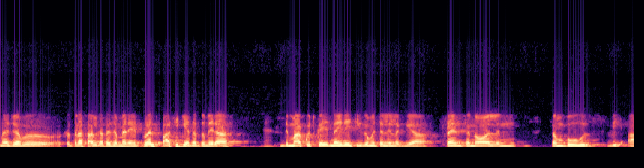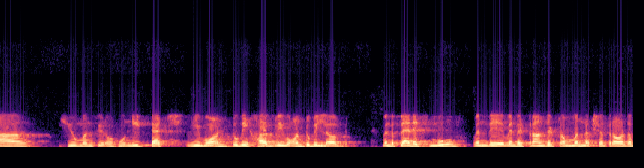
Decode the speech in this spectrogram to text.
मैं जब सत्रह साल का था जब मैंने ट्वेल्थ पास ही किया था तो मेरा दिमाग कुछ कई नई नई चीज़ों में चलने लग गया friends and all and booze we are humans you know who need touch we want to be hugged we want to be loved when the planets move when they when they transit from one nakshatra or the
